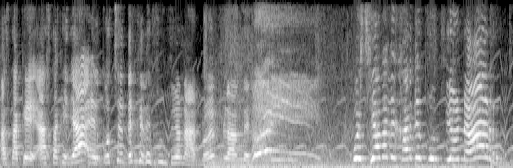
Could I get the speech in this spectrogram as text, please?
Hasta que, hasta que ya el coche deje de funcionar, ¿no? En plan de... Pues ya va a dejar de funcionar.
